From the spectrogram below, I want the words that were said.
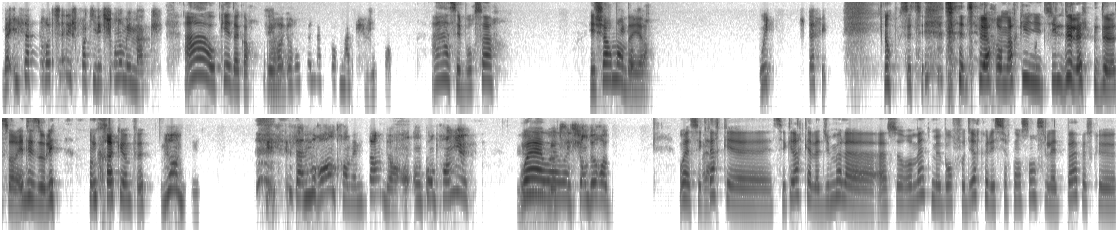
Bah, il s'appelle Russell et je crois qu'il est surnommé Mac. Ah, ok, d'accord. C'est Ouais. Ru- Russell McCormack, je crois. Ah, c'est pour ça. Et charmant pour d'ailleurs. Oui, tout à fait. Non, c'était c'était la remarque inutile de la, de la soirée, désolée. On craque un peu. Non, mais ça nous rentre en même temps, dans- on, on comprend mieux Ouais, ouais, ouais. l'obsession de Rob. Ouais, c'est Voilà. clair que c'est clair qu'elle a du mal à, à se remettre, mais bon, faut dire que les circonstances l'aident pas parce que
